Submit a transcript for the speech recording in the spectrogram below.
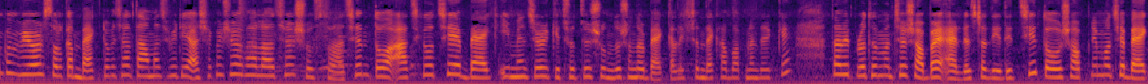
Viewers welcome back to channel তামাজ ভিডিও আশা করি সবাই ভালো আছেন, সুস্থ আছেন। তো আজকে হচ্ছে ব্যাগ ইমেজের কিছু হচ্ছে সুন্দর সুন্দর ব্যাগ কালেকশন দেখাবো আপনাদেরকে। তো আমি প্রথমে হচ্ছে সবার অ্যাড্রেসটা দিয়ে দিচ্ছি। তো স্বপ্নেম হচ্ছে ব্যাগ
